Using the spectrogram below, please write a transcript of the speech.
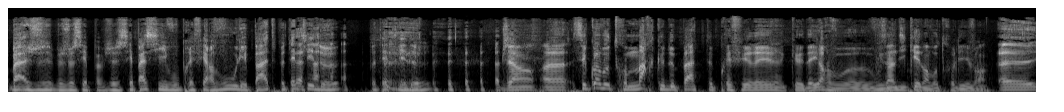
Bah, je, je sais pas, je sais pas si vous préférez vous ou les pâtes. Peut-être les deux. Peut-être les deux. Bien, euh, c'est quoi votre marque de pâtes préférée que d'ailleurs vous, vous indiquez dans votre livre? Euh,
